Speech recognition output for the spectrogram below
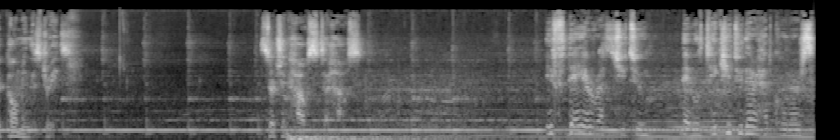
They're combing the streets. Searching house to house. If they arrest you two, they will take you to their headquarters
